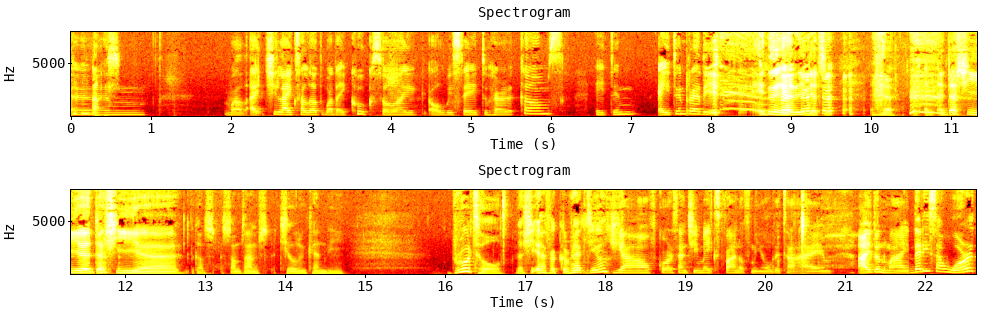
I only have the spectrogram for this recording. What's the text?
Um, Nice. Well, I, she likes a lot what I cook, so I always say to her, "Comes, eating, eaten ready." yeah, that's it. And, and does she uh, does she uh, because sometimes children can be Brutal. Does she ever correct you? Yeah, of course, and she makes fun of me all the time. I don't mind. There is a word.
